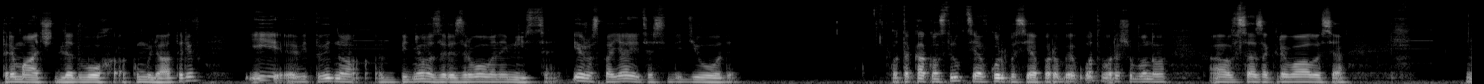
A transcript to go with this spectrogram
тримач для двох акумуляторів, і е, відповідно під нього зарезервоване місце. І розпаяються сюди діоди. Отака конструкція. В корпусі я поробив отвори, щоб воно все закривалося. Е,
